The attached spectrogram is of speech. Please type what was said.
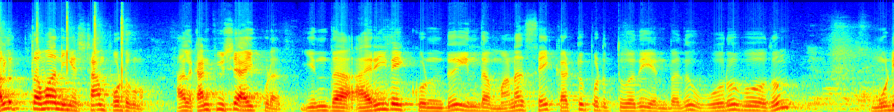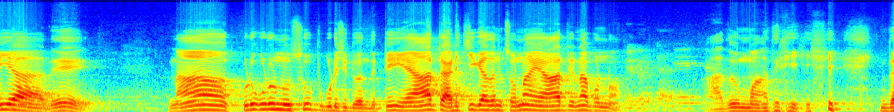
அழுத்தமாக நீங்கள் ஸ்டாம்ப் போட்டுக்கணும். அதில் கன்ஃபியூஸே ஆகிக்கூடாது இந்த அறிவை கொண்டு இந்த மனசை கட்டுப்படுத்துவது என்பது ஒருபோதும் முடியாது. நான் குடுகுடுன்னு சூப்பு குடிச்சிட்டு வந்துட்டு என் ஆர்ட்ட அடிச்சிக்காதன்னு சொன்னால் என் ஆர்ட் என்ன பண்ணும்? அது மாதிரி. இந்த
